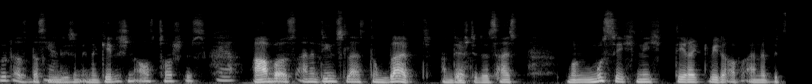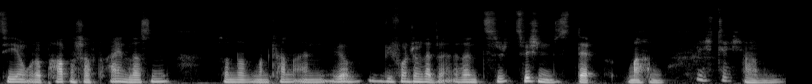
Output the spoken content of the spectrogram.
wird, also dass ja. man in diesem energetischen Austausch ist, ja. aber es eine Dienstleistung bleibt an der. Stelle. Das heißt, man muss sich nicht direkt wieder auf eine Beziehung oder Partnerschaft einlassen, sondern man kann einen, ja, wie vorhin schon gesagt, einen Zwischenstep machen. Richtig. Ähm,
